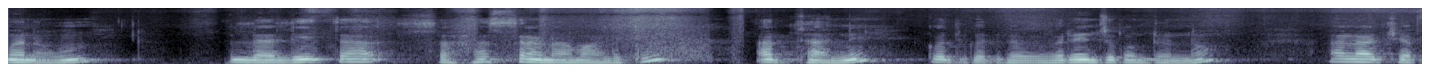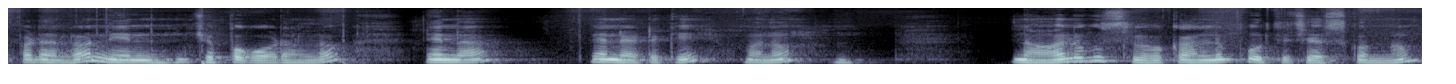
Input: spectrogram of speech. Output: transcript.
మనం లలిత సహస్రనామాలకి అర్థాన్ని కొద్ది కొద్దిగా వివరించుకుంటున్నాం. అలా చెప్పడంలో నేను చెప్పుకోవడంలో నిన్న నిన్నటికి మనం నాలుగు శ్లోకాలను పూర్తి చేసుకున్నాం.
